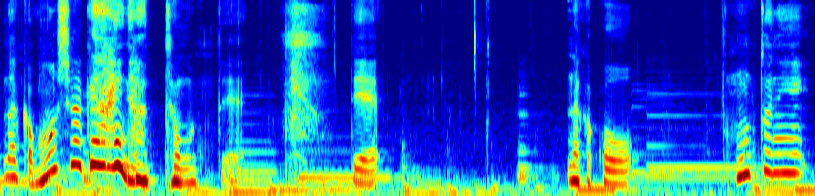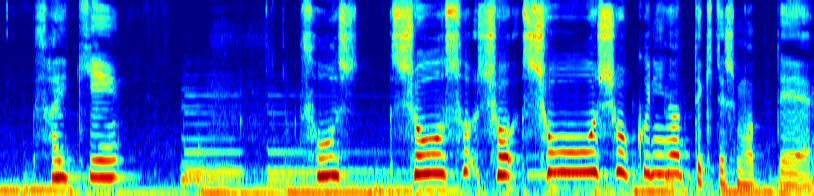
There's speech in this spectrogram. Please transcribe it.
なんか申し訳ないなって思って。でなんかこう本当に最近そう小小食になってきてしまって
